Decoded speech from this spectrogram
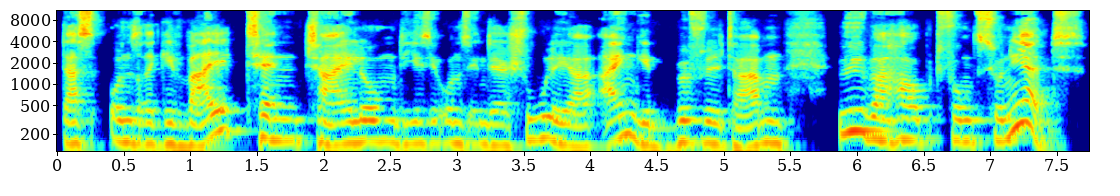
dass unsere Gewaltenteilung, die sie uns in der Schule ja eingebüffelt haben, überhaupt funktioniert?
